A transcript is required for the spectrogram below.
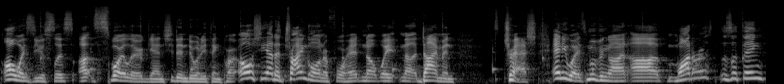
Always useless. Uh, spoiler again, she didn't do anything part. Oh, she had a triangle on her forehead. No, wait, no, diamond. Trash. Anyways, moving on. Uh, Madara is a thing.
